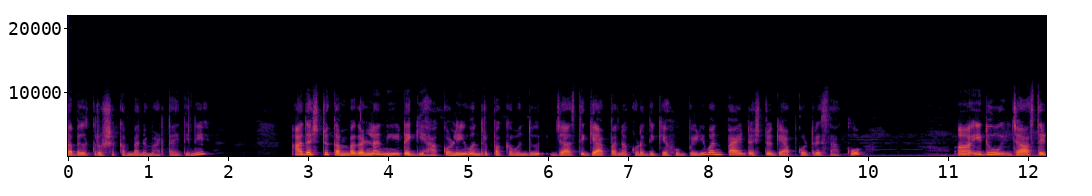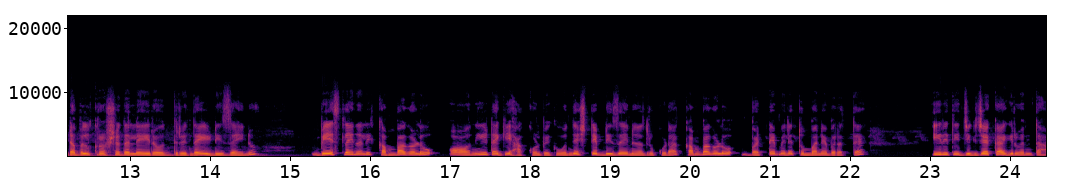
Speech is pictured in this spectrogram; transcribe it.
ಡಬಲ್ ಕ್ರೋಶ ಕಂಬನ ಮಾಡ್ತಾ ಇದ್ದೀನಿ. ಆದಷ್ಟು ಕಂಬಗಳನ್ನ ನೀಟಾಗಿ ಹಾಕ್ಕೊಳ್ಳಿ ಒಂದ್ರ ಪಕ್ಕ ಒಂದು ಜಾಸ್ತಿ ಗ್ಯಾಪನ್ನು ಕೊಡೋದಕ್ಕೆ ಹೋಗಬೇಡಿ. ಒಂದು ಪಾಯಿಂಟಷ್ಟು ಗ್ಯಾಪ್ ಕೊಟ್ಟರೆ ಸಾಕು. ಇದು ಜಾಸ್ತಿ ಡಬಲ್ ಕ್ರೋಶದಲ್ಲೇ ಇರೋದ್ರಿಂದ ಈ ಡಿಸೈನು ಬೇಸ್ ಲೈನಲ್ಲಿ ಕಂಬಗಳು ನೀಟಾಗಿ ಹಾಕ್ಕೊಳ್ಬೇಕು ಒಂದೇ ಸ್ಟೆಪ್ ಡಿಸೈನ್ ಆದರೂ ಕೂಡ ಕಂಬಗಳು ಬಟ್ಟೆ ಮೇಲೆ ತುಂಬಾ ಬರುತ್ತೆ. ಈ ರೀತಿ ಜಿಗ್ಜಕ್ ಆಗಿರುವಂತಹ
